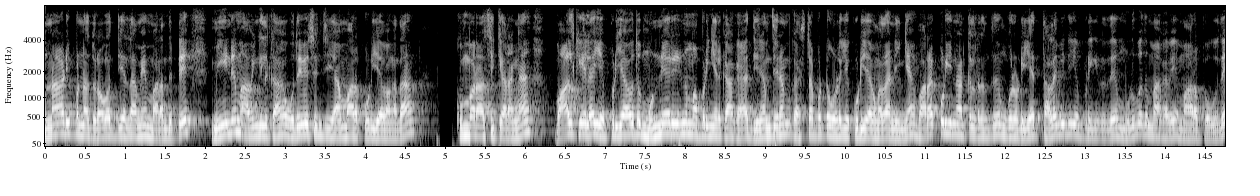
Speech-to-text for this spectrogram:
முன்னாடி பண்ண துரோகத்தை எல்லாமே மறந்துட்டு மீண்டும் அவங்களுக்காக உதவி செஞ்சு ஏமாறக்கூடியவங்க தான் கும்பராசிக்காரங்க வாழ்க்கையில் எப்படியாவது முன்னேறணும் அப்படிங்கிறக்காக தினம் தினம் கஷ்டப்பட்டு உழைக்கக்கூடியவங்க தான் நீங்கள் வரக்கூடிய நாட்கள் இருந்து உங்களுடைய தலைவிதி அப்படிங்கிறது முழுவதுமாகவே மாறப்போகுது.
